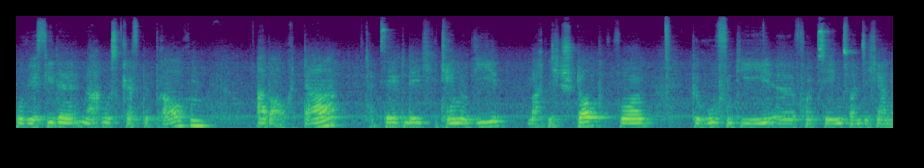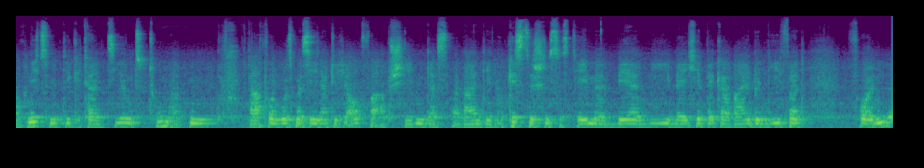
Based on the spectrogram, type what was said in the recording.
wo wir viele Nachwuchskräfte brauchen. Aber auch da tatsächlich, die Technologie macht nicht Stopp vor Berufen, die äh, vor 10, 20 Jahren noch nichts mit Digitalisierung zu tun hatten. Davon muss man sich natürlich auch verabschieden, dass allein die logistischen Systeme, wer wie welche Bäckerei beliefert, von äh,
